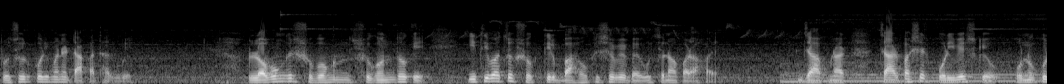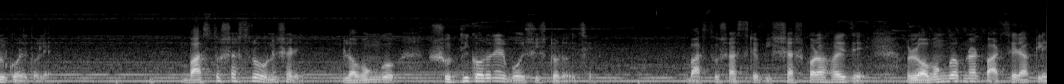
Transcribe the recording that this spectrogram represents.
প্রচুর পরিমাণে টাকা থাকবে। লবঙ্গের সুগন্ধকে ইতিবাচক শক্তির বাহক হিসেবে বিবেচনা করা হয়, যা আপনার চারপাশের পরিবেশকেও অনুকূল করে তোলে। বাস্তুশাস্ত্র অনুসারে লবঙ্গ শুদ্ধিকরণের বৈশিষ্ট্য রয়েছে। বাস্তুশাস্ত্রে বিশ্বাস করা হয় যে, লবঙ্গ আপনার পার্শ্বে রাখলে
